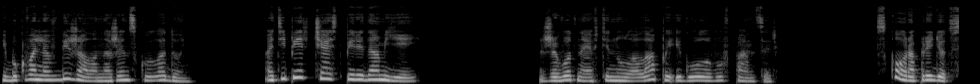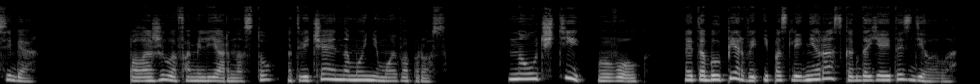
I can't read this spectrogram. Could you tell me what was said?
и буквально вбежала на женскую ладонь. А теперь часть передам ей. Животное втянуло лапы и голову в панцирь. Скоро придет в себя. Положила фамильяр на стол, отвечая на мой немой вопрос. Но учти, волк, это был первый и последний раз, когда я это сделала.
